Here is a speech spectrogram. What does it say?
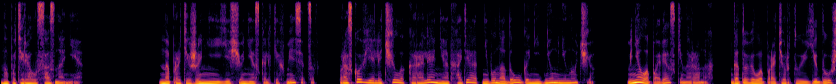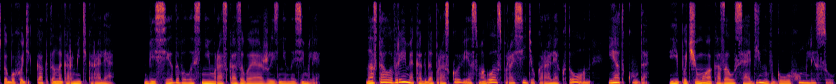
но потерял сознание. На протяжении еще нескольких месяцев Просковья лечила короля, не отходя от него надолго ни днем, ни ночью. Меняла повязки на ранах, готовила протертую еду, чтобы хоть как-то накормить короля, беседовала с ним, рассказывая о жизни на земле. Настало время, когда Просковья смогла спросить у короля, кто он и откуда, и почему оказался один в глухом лесу.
